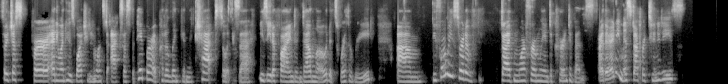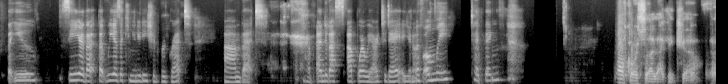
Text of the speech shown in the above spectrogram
So just for anyone who's watching and wants to access the paper, I put a link in the chat so it's uh, easy to find and download. It's worth a read. Um, before we sort of dive more firmly into current events, are there any missed opportunities that you see or that, that we as a community should regret um, that have ended us up where we are today? You know, if only type things? Well, of course, uh, I think uh, uh,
